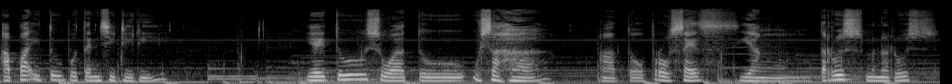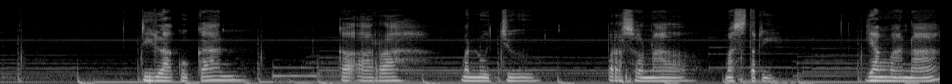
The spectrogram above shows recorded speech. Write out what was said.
apa itu potensi diri? Yaitu suatu usaha atau proses yang terus-menerus dilakukan ke arah menuju personal mastery. Yang mana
